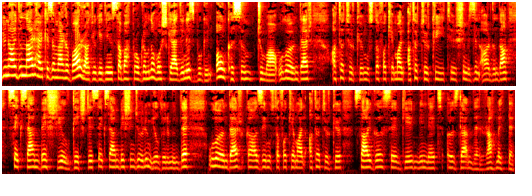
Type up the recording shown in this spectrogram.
Günaydınlar, herkese merhaba. Radyo Gedi'nin sabah programına hoş geldiniz. Bugün 10 Kasım Cuma Ulu Önder Atatürk'ü, Mustafa Kemal Atatürk'ü yitirişimizin ardından 85 yıl geçti. 85. ölüm yıl dönümünde Ulu Önder Gazi Mustafa Kemal Atatürk'ü saygı, sevgi, minnet, özlem ve rahmetle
